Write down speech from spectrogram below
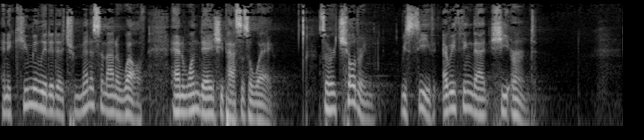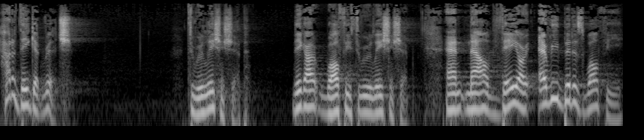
and accumulated a tremendous amount of wealth. And one day she passes away. So her children receive everything that she earned. How did they get rich? Through relationship. They got wealthy through relationship. And now they are every bit as wealthy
